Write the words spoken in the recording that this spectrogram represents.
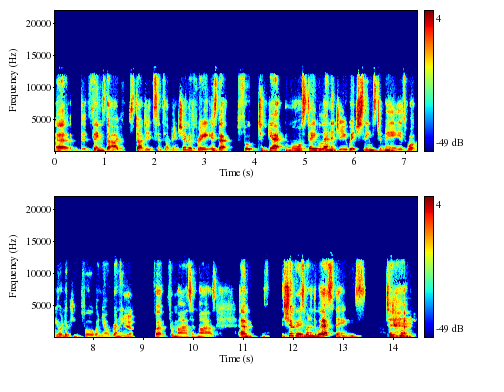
uh, things that I've studied since I've been sugar free is that for to get more stable energy, which seems to me is what you're looking for when you're running yeah. for, for miles and miles, um, sugar is one of the worst things to mm.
